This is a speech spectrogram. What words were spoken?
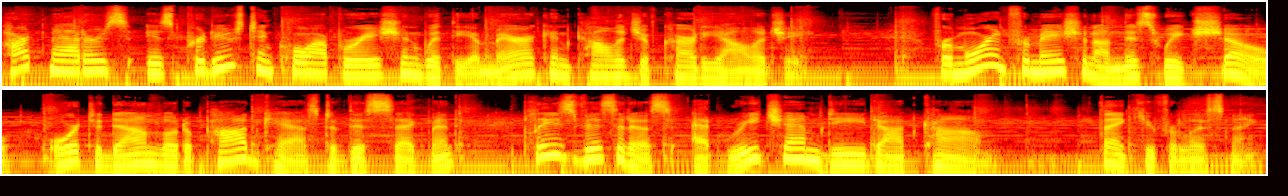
Heart Matters is produced in cooperation with the American College of Cardiology. For more information on this week's show or to download a podcast of this segment, please visit us at ReachMD.com. Thank you for listening.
